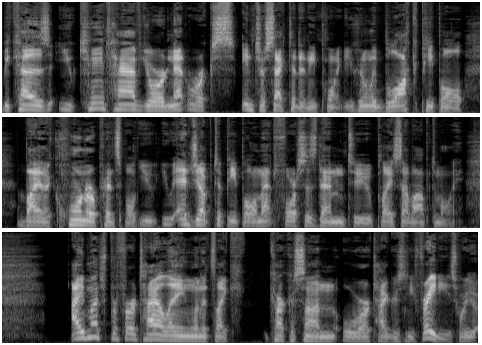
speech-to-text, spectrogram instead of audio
because you can't have your networks intersect at any point. You can only block people by the corner principle. You, you edge up to people, and that forces them to play suboptimally. I much prefer tile laying when it's like Carcassonne or Tigris and Euphrates, where you're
